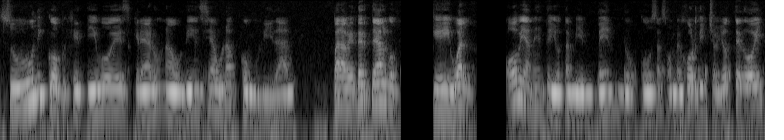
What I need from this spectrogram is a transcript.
su único objetivo es crear una audiencia, una comunidad para venderte algo que igual, obviamente yo también vendo cosas, o mejor dicho, yo te doy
